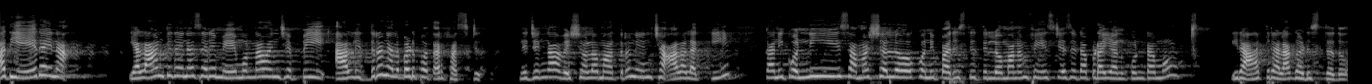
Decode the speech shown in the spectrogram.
అది ఏదైనా ఎలాంటిదైనా సరే మేమున్నామని చెప్పి వాళ్ళిద్దరూ నిలబడిపోతారు ఫస్ట్. నిజంగా ఆ విషయంలో మాత్రం నేను చాలా లక్కీ. కానీ కొన్ని సమస్యల్లో కొన్ని పరిస్థితుల్లో మనం ఫేస్ చేసేటప్పుడు అవి అనుకుంటాము ఈ రాత్రి ఎలా గడుస్తుందో.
